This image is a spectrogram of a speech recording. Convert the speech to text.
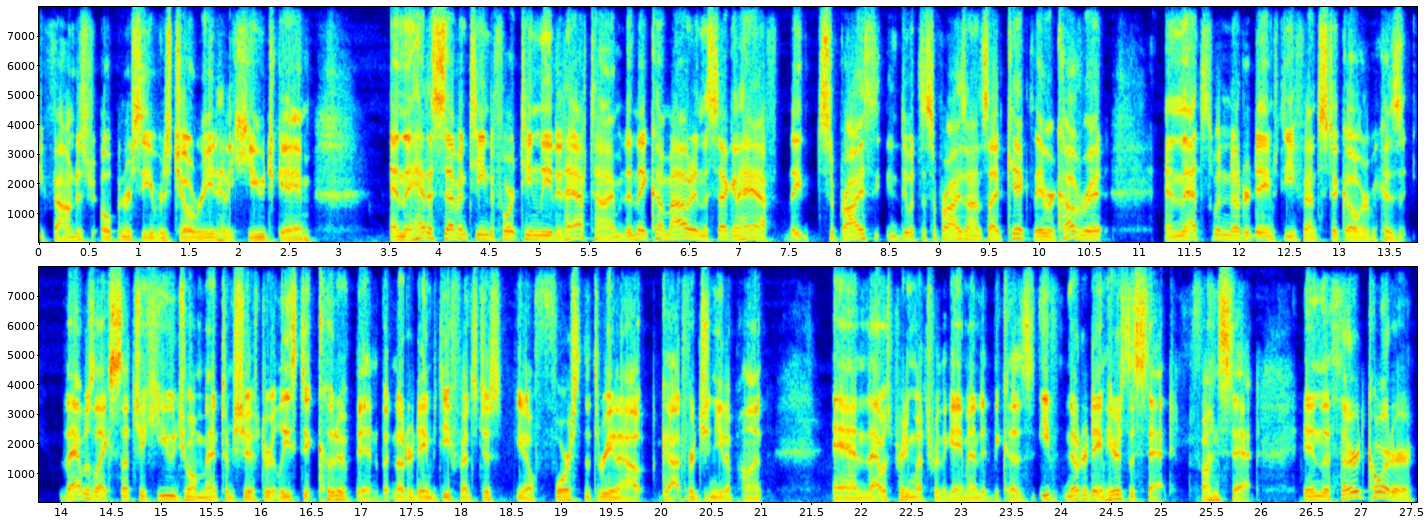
He found his open receivers. Joe Reed had a huge game. And they had a 17 to 14 lead at halftime. Then they come out in the second half. They surprise with the surprise onside kick. They recover it. And that's when Notre Dame's defense took over because that was like such a huge momentum shift, or at least it could have been. But Notre Dame's defense just, you know, forced the three and out, got Virginia to punt. And that was pretty much where the game ended because Notre Dame, here's the stat, fun stat. In the third quarter,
